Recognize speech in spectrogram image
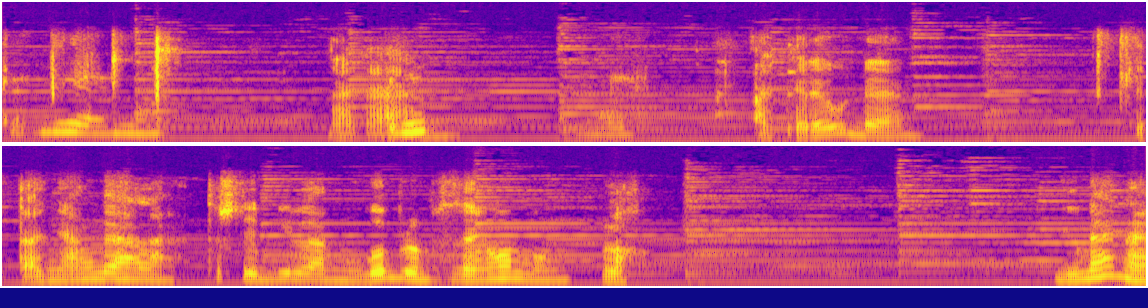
kayak dia emang. Ya kan? Akhirnya udah. Kita nyangga lah. Terus dia bilang gue belum selesai ngomong. Loh. Gimana?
